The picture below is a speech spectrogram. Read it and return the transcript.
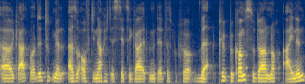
äh, geantwortet, tut mir, also auf die Nachricht ist jetzt egal, mit etwas Glück bekommst du da noch einen.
